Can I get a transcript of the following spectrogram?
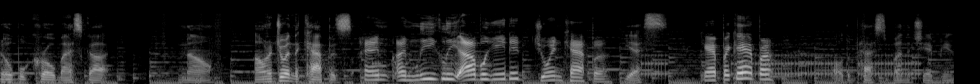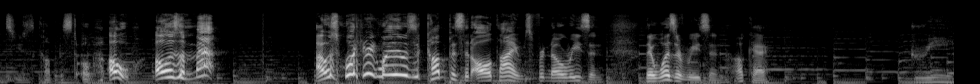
Noble Crow mascot. No. I want to join the Kappas. I'm I'm legally obligated. Join Kappa. Yes. Kappa Kappa. All the past to find the champions. Use the compass to... Oh! Oh! Oh, there's a map! I was wondering why there was a compass at all times for no reason. There was a reason. Okay. Green.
